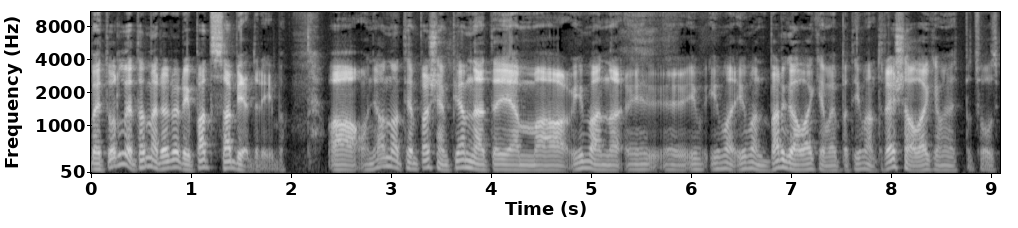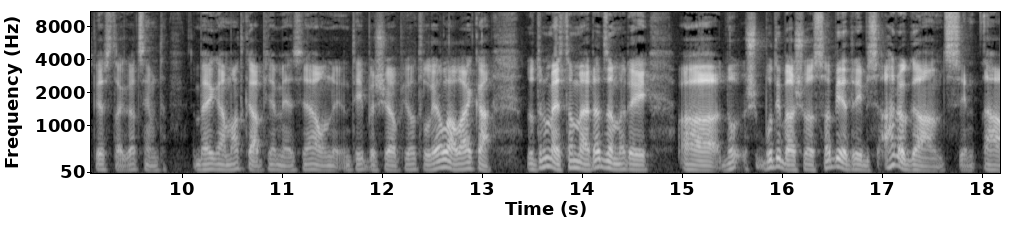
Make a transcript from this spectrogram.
Bet otra lieta tomēr ir arī pati sabiedrība. Uh, un jau no tiem pašiem pieminētajiem uh, Ivana, Ivana, Ivana Bargā laikiem vai pat Ivana trešā laikiem, mēs pat vēl uz 15. gadsimta beigām atkāpjamies, jā, un, tīpaši jau Pjotra lielā laikā, nu, tur mēs tomēr redzam arī, uh, nu, būtībā šo sabiedrības aroganci, uh,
